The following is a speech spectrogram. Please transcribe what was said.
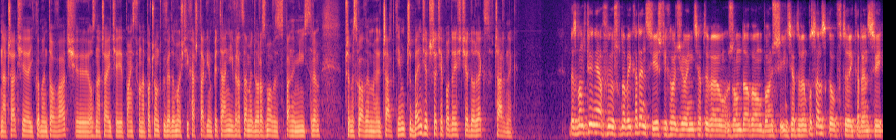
na czacie i komentować. Yy, Oznaczajcie je Państwo na początku wiadomości hashtagiem pytanie i wracamy do rozmowy z Panem Ministrem Przemysławem Czartkiem. Czy będzie trzecie podejście do Lex Czarnek? Bez wątpienia już w nowej kadencji, jeśli chodzi o inicjatywę rządową bądź inicjatywę poselską w tej kadencji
